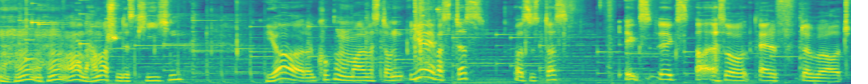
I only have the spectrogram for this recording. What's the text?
Aha, aha, ah, da haben wir schon das Kiechen. Ja, dann gucken wir mal, was da unten... Yay, was ist das? Was ist das? XX, also 11, the world.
